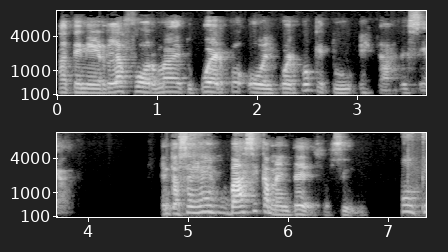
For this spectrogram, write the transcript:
a tener la forma de tu cuerpo o el cuerpo que tú estás deseando. Entonces es básicamente eso, sí. Ok.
